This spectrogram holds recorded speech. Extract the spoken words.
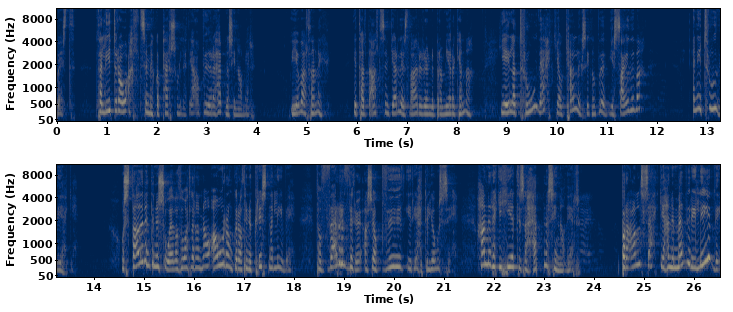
Veist, það lítur á allt sem eitthvað persónlegt. Já, Guð er að hefna sína á mér. Og ég var þannig. Ég taldi allt sem gerðist var í rauninni bara mér að kenna. Ég eiginlega trúði ekki á kærleiksíkan Guð. Ég sagði það, en ég trúði ekki. Og staðrindin er svo ef þú ætlar að ná árangur á þínu kristna lífi, þá verður þau að sjá Guð í réttu ljósi hann er ekki hér til að hefna sín á þér. Bara alls ekki, hann er með þér í liði.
